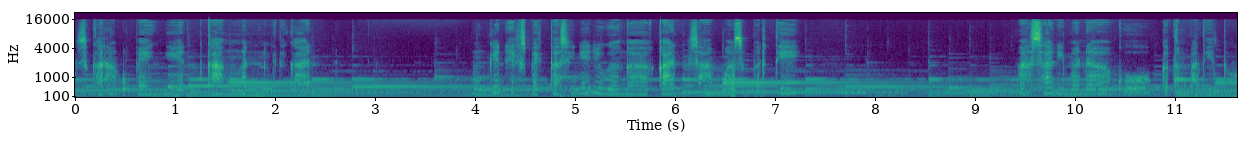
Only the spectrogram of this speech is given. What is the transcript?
sekarang aku pengen kangen gitu kan mungkin ekspektasinya juga nggak akan sama seperti masa di mana aku ke tempat itu.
